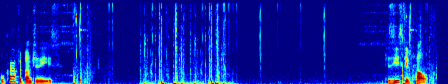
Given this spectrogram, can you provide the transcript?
We'll craft a bunch of these. Because these give health.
